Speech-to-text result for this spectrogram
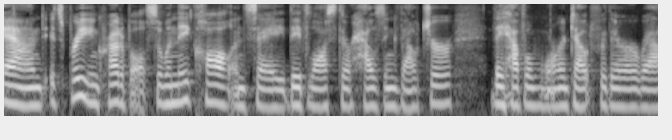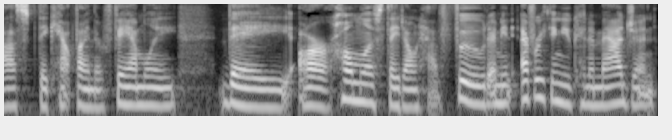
And it's pretty incredible. So when they call and say they've lost their housing voucher, they have a warrant out for their arrest, they can't find their family, they are homeless, they don't have food. I mean, everything you can imagine.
